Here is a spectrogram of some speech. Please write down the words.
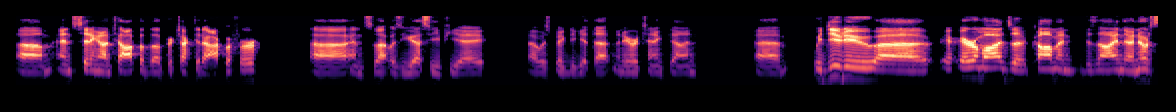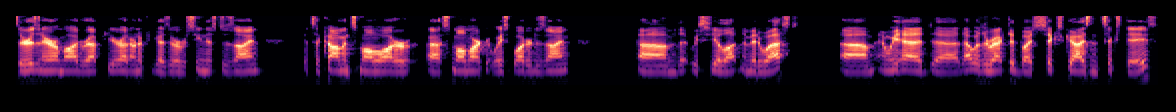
um, and sitting on top of a protected aquifer. Uh, and so that was US EPA. It was big to get that manure tank done. Um, we do do uh, Aeromod's a common design. I noticed there is an Aeromod rep here. I don't know if you guys have ever seen this design. It's a common small water, uh, small market wastewater design um, that we see a lot in the Midwest. Um, and we had, uh, that was erected by six guys in six days.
